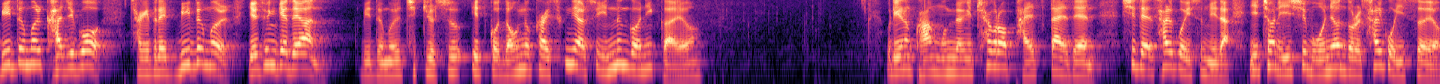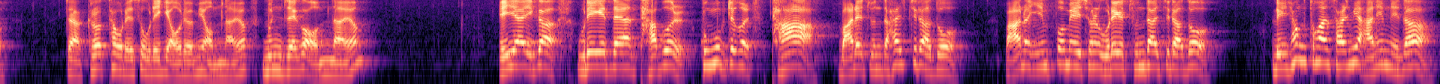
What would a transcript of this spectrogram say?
믿음을 가지고 자기들의 믿음을 예수님께 대한 믿음을 지킬 수 있고 넉넉하게 승리할 수 있는 거니까요. 우리는 과학 문명이 최고로 발달된 시대에 살고 있습니다. 2025년도를 살고 있어요. 자, 그렇다고 해서 우리에게 어려움이 없나요? 문제가 없나요? AI가 우리에게 대한 답을, 궁금증을 다 말해준다 할지라도, 많은 인포메이션을 우리에게 준다 할지라도, 우리는 형통한 삶이 아닙니다.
